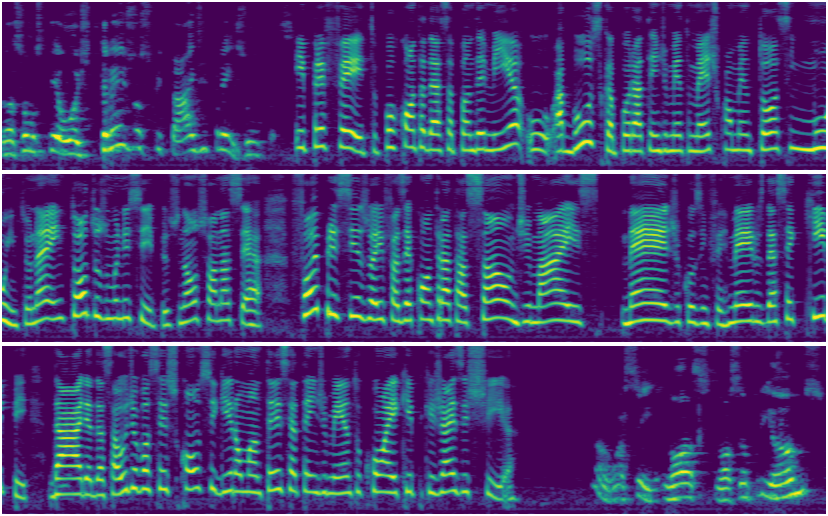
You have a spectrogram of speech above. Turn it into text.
nós vamos ter hoje três hospitais e três UPAs. E prefeito, por conta dessa pandemia, o, a busca por atendimento médico aumentou assim muito, né? Em todos os municípios, não só na Serra. Foi preciso aí fazer contratação de mais médicos, enfermeiros dessa equipe da área da saúde ou vocês conseguiram manter esse atendimento com a equipe que já existia? Não, assim, nós, nós ampliamos,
